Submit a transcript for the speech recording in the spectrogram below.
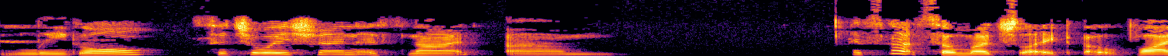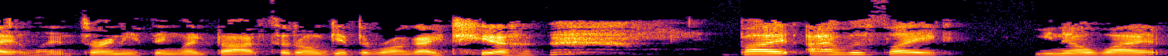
legal situation. It's not um, it's not so much like oh violence or anything like that. So don't get the wrong idea. but I was like, you know what?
